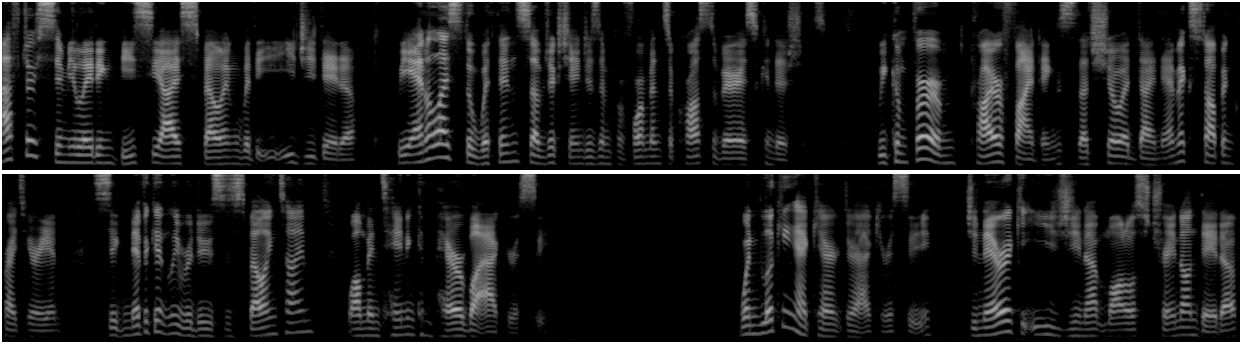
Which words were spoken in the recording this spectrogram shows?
After simulating BCI spelling with EEG data, we analyzed the within subject changes in performance across the various conditions. We confirmed prior findings that show a dynamic stopping criterion significantly reduces spelling time while maintaining comparable accuracy. When looking at character accuracy, generic EEGNet models trained on data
